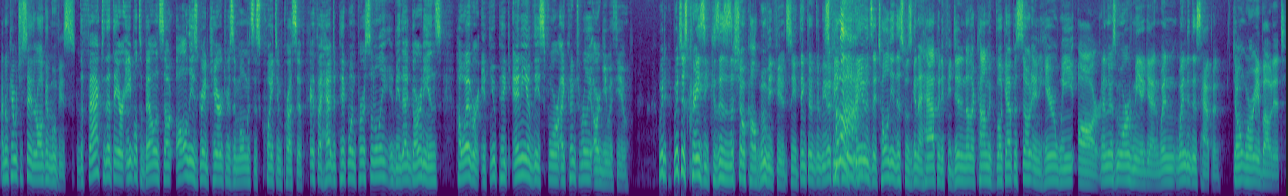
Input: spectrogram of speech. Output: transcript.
I don't care what you say, they're all good movies. The fact that they are able to balance out all these great characters and moments is quite impressive. If I had to pick one personally, it'd be that Guardians. However, if you pick any of these four, I couldn't really argue with you. Which is crazy because this is a show called Movie Feuds, so you'd think there'd be. a Speaking of feuds, I told you this was gonna happen if you did another comic book episode, and here we are. And there's more of me again. When when did this happen? Don't worry about it.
